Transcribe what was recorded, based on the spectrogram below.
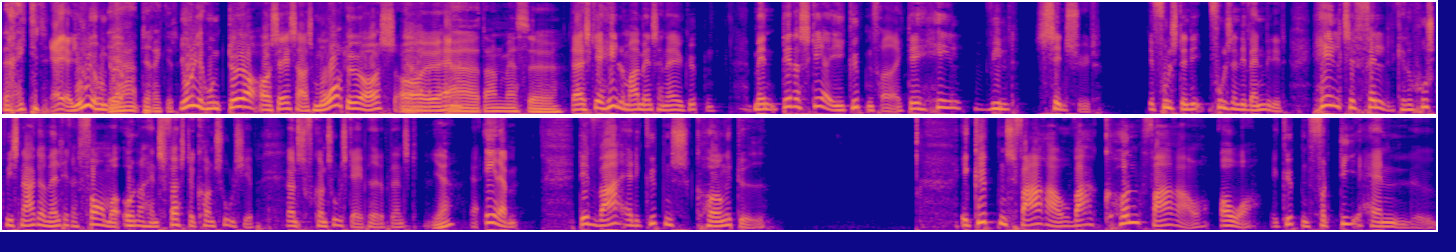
Det er rigtigt. Ja, ja, Julia hun dør. Ja, det er rigtigt. Julia hun dør, og Cæsars mor dør også, og øh, han, ja, der er en masse... Der sker helt meget, mens han er i Ægypten. Men det, der sker i Ægypten, Frederik, det er helt vildt sindssygt. Det er fuldstændig, fuldstændig vanvittigt. Helt tilfældigt, kan du huske, vi snakkede om alle de reformer under hans første konsulskab. Hans konsulskab hedder det på dansk. Ja, Ja, en af dem, det var, at Ægyptens konge døde. Ægyptens farag var kun farag over Ægypten, fordi han øh,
